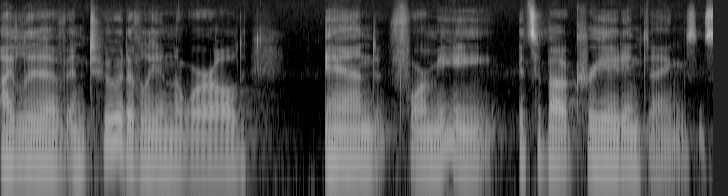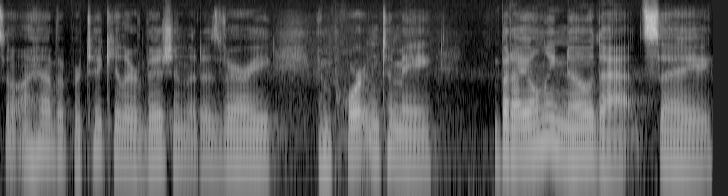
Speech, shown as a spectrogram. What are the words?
I live intuitively in the world, and for me, it's about creating things. So I have a particular vision that is very important to me, but I only know that, say,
